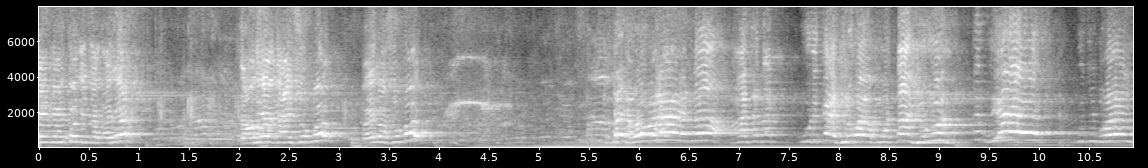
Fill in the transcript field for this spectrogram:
ऑनलाईन मागायला काय तो तिच्याकडे जाऊ द्या गाय सोबत बहिणा सोबत. मोठा घेऊन. तुझी बहीण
